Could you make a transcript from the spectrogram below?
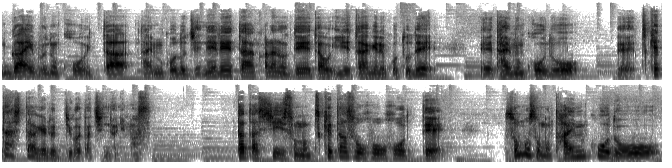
外部のこういったタイムコードジェネレーターからのデータを入れてあげることで、えタイムコードを、え付け足してあげるっていう形になります。ただしその付け足す方法ってそもそもタイムコードを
